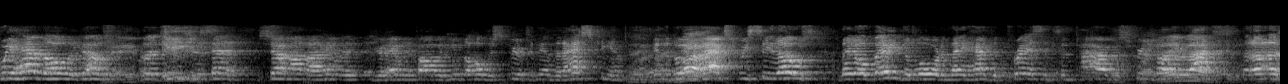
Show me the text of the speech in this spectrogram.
We have the Holy Ghost. But Jesus said, shall not thy heavenly, your heavenly Father give the Holy Spirit to them that ask him. In the book of Acts, we see those, they obeyed the Lord and they had the presence and power of the Spirit of God their life. Uh,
